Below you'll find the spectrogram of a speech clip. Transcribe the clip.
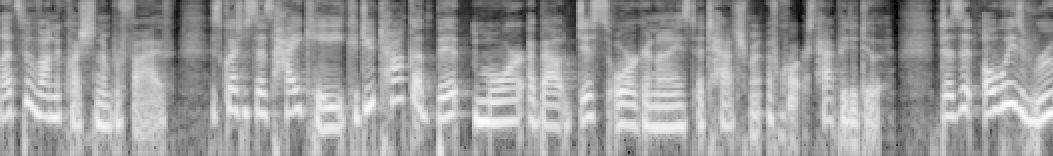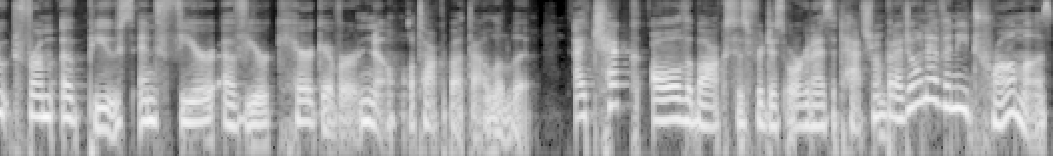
Let's move on to question number five. This question says Hi, Kati. Could you talk a bit more about disorganized attachment? Of course, happy to do it. Does it always root from abuse and fear of your caregiver? No, I'll talk about that a little bit. I check all the boxes for disorganized attachment, but I don't have any traumas,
